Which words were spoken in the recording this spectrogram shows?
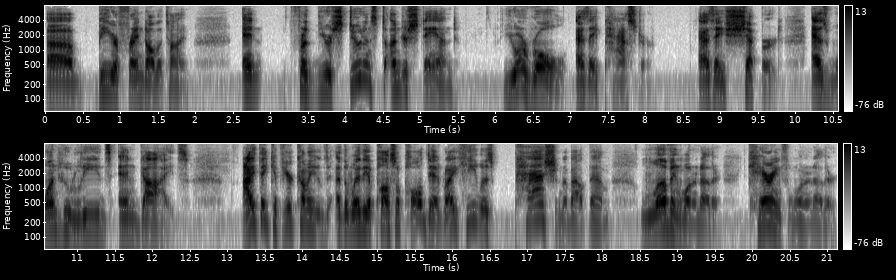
uh, be your friend all the time, and for your students to understand your role as a pastor, as a shepherd, as one who leads and guides. I think if you're coming the way the Apostle Paul did, right? He was passionate about them loving one another, caring for one another,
